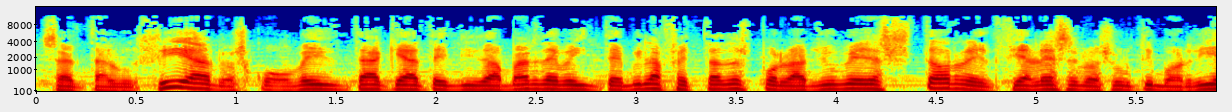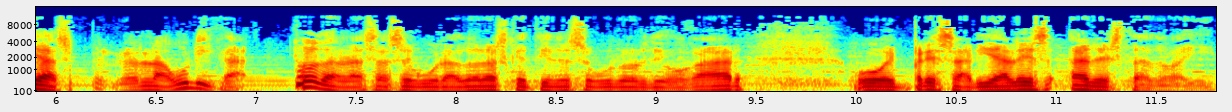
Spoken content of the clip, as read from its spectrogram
Santa Lucía nos comenta que ha tenido a más de 20.000 afectados por las lluvias torrenciales en los últimos días, pero no es la única. Todas las aseguradoras que tienen seguros de hogar o empresariales han estado ahí.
